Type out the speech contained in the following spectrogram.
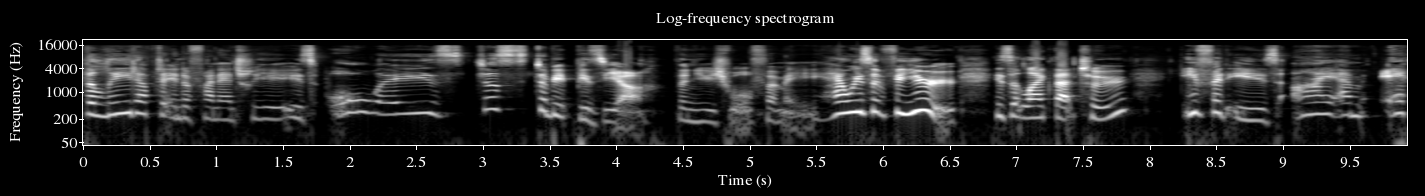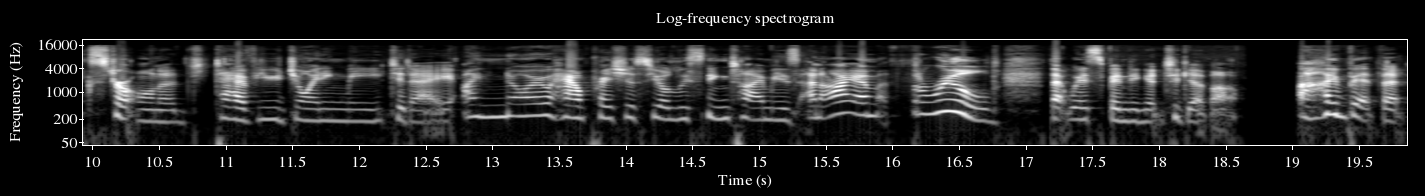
the lead up to end of financial year is always just a bit busier than usual for me. How is it for you? Is it like that too? If it is, I am extra honoured to have you joining me today. I know how precious your listening time is, and I am thrilled that we're spending it together. I bet that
